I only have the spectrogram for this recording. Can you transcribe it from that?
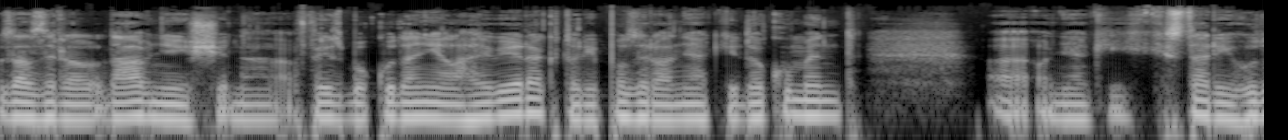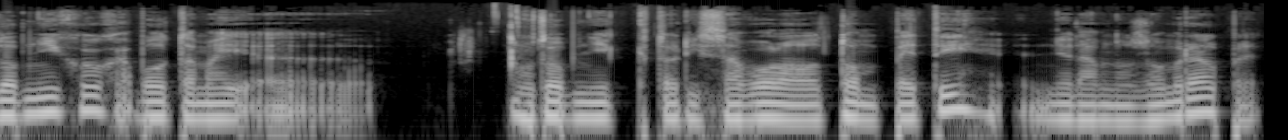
zazrel dávnejšie na Facebooku Daniela Heviera, ktorý pozeral nejaký dokument e, o nejakých starých hudobníkoch a bol tam aj e, hudobník, ktorý sa volal Tom Petty, nedávno zomrel pred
